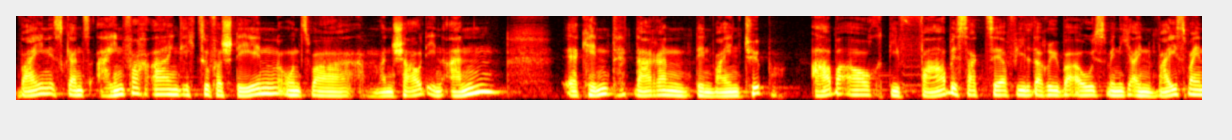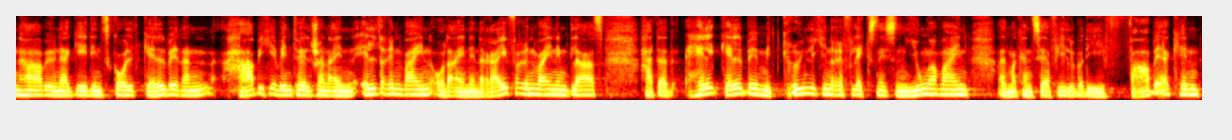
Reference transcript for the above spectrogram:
Wein ist ganz einfach eigentlich zu verstehen. Und zwar, man schaut ihn an, erkennt daran den Weintyp, aber auch die Farbe sagt sehr viel darüber aus. Wenn ich einen Weißwein habe und er geht ins Goldgelbe, dann habe ich eventuell schon einen älteren Wein oder einen reiferen Wein im Glas. Hat er hellgelbe mit grünlichen Reflexen, ist ein junger Wein. Also man kann sehr viel über die Farbe erkennen.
